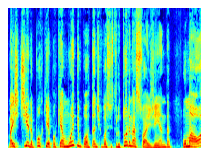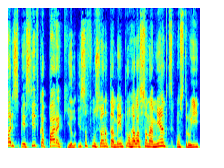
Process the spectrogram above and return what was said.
mas tira. Por quê? Porque é muito importante que você estruture na sua agenda uma hora específica para aquilo. Isso funciona também para um relacionamento que você construir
